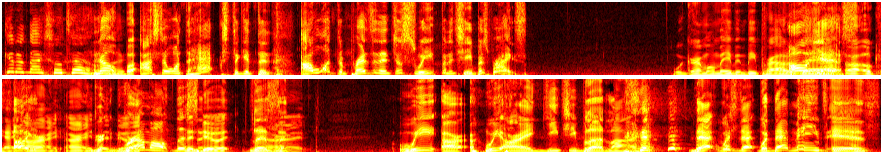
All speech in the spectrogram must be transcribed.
get a nice hotel. No, Like, but I still want the hacks to get the. I want the presidential suite for the cheapest price. Would Grandma Maven be proud of Oh, that? yes. Uh, okay. Oh, all right. All right. Gr- then do Grandma, it. listen. Then do it. Listen. All right. We are we are a Geechee bloodline. that which that what that means is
